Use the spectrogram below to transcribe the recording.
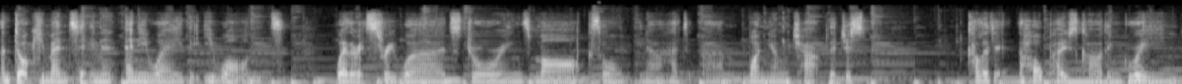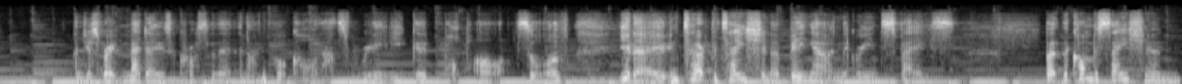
and document it in any way that you want, whether it's through words, drawings, marks, or, you know, I had um, one young chap that just coloured it, the whole postcard in green and just wrote meadows across with it. And I thought, oh, that's really good pop art sort of, you know, interpretation of being out in the green space. But the conversation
